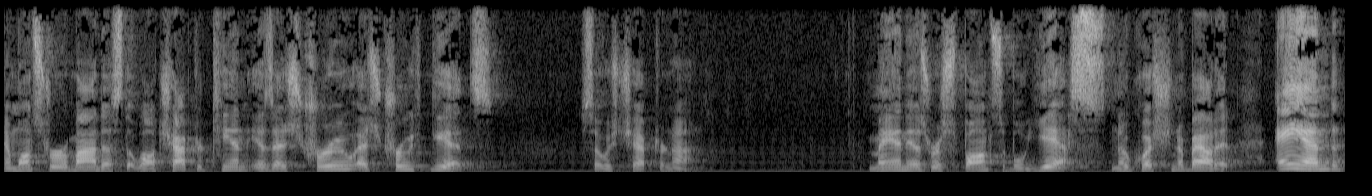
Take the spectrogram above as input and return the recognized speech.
and wants to remind us that while chapter 10 is as true as truth gets, so is chapter 9. Man is responsible, yes, no question about it. And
